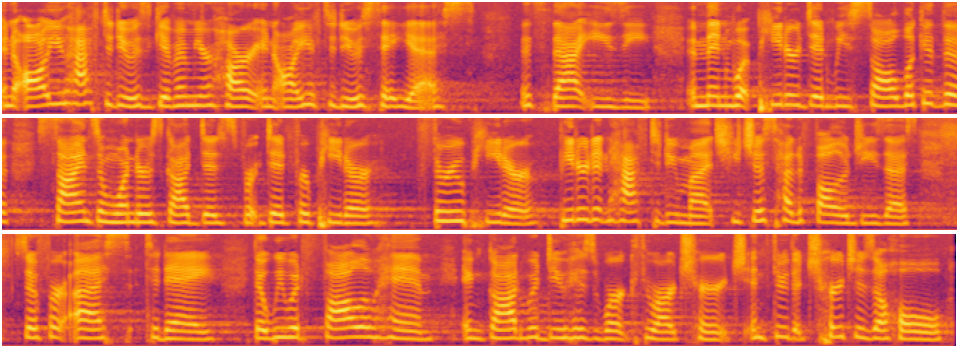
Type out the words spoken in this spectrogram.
And all you have to do is give him your heart, and all you have to do is say yes. It's that easy. And then what Peter did, we saw. Look at the signs and wonders God did for, did for Peter through Peter. Peter didn't have to do much, he just had to follow Jesus. So for us today, that we would follow him and God would do his work through our church and through the church as a whole,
